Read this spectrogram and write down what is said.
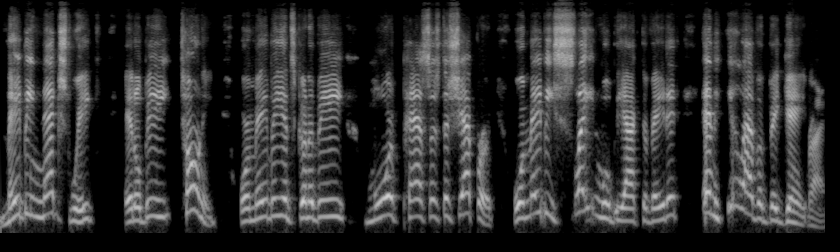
Maybe next week it'll be Toney, or maybe it's going to be more passes to Shepard, or maybe Slayton will be activated and he'll have a big game. Right.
